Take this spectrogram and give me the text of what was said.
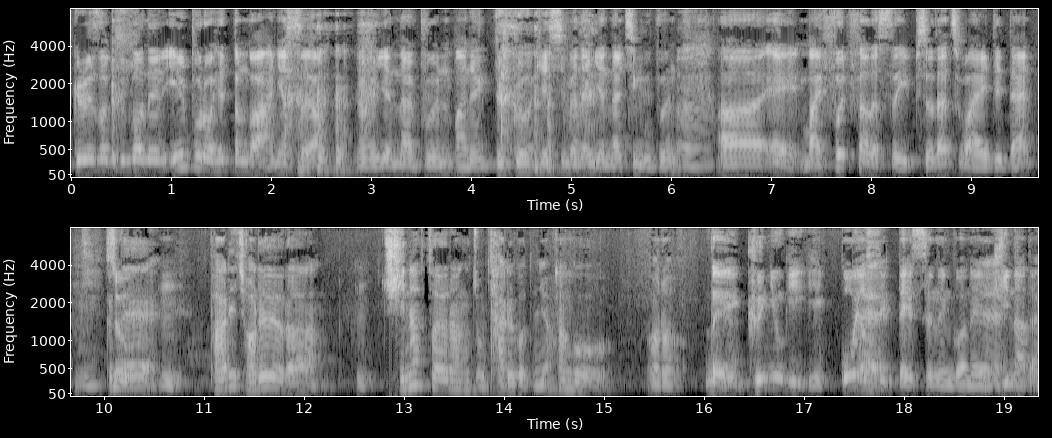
그래서 그거는 일부러 했던 거 아니었어요. 어, 옛날 분 만약 듣고 계시면은 옛날 친구분. 아, 예, my foot fell asleep, so that's why I did that. So, 근데 음. 발이 저려요랑 쥐 났어요랑 좀 다르거든요. 한국어로. 네, 근육이 이렇게 꼬였을 네. 때 쓰는 거는 네. 쥐나다.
